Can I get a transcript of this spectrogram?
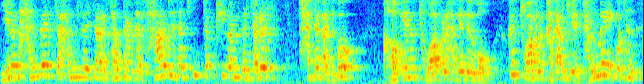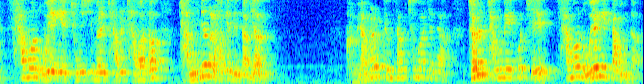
이런 한 글자 한 글자를 선택해서 사주에서 진짜 필요한 글자를 찾아가지고 거기에서 조합을 하게 되고 그 조합에서 가장 중요한 장명의 꽃은 삼원오행의 중심을 잡을 잡아서 장명을 하게 된다면 그야말로 금상첨화잖냐. 저는 장명의 꽃이 삼원오행에 있다고 봅니다.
